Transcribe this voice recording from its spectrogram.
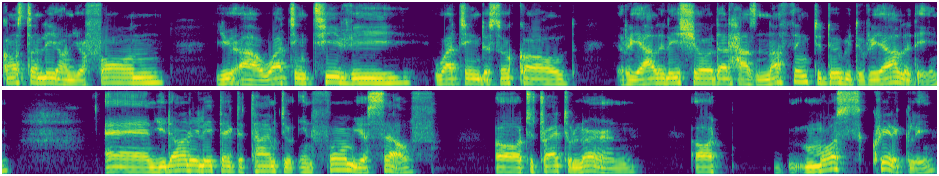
constantly on your phone, you are watching TV, watching the so-called reality show that has nothing to do with reality, and you don't really take the time to inform yourself or to try to learn, or most critically,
